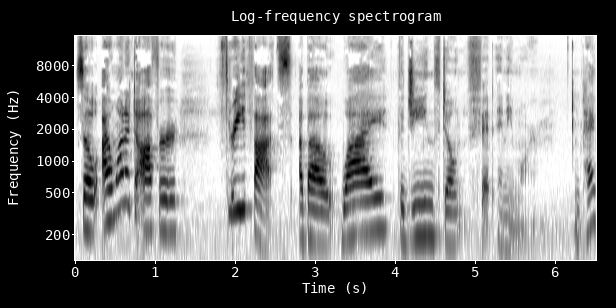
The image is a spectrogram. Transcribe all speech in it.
So I wanted to offer three thoughts about why the jeans don't fit anymore. Okay?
